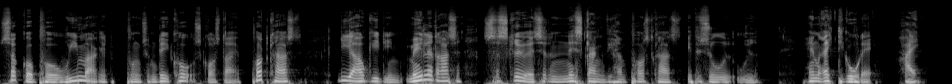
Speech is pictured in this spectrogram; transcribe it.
så gå på wemarket.dk-podcast, lige afgiv din mailadresse, så skriver jeg til dig næste gang, vi har en podcast-episode ud. Ha' en rigtig god dag. Hej.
